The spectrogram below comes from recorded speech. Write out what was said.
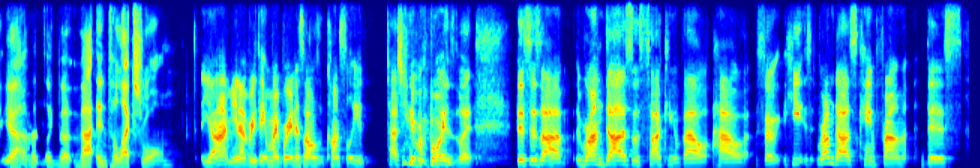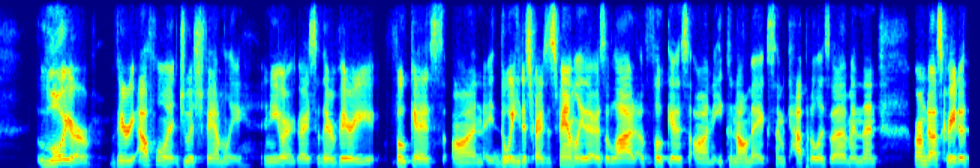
yeah, that's like the that intellectual. yeah i mean everything my brain is all constantly attaching different points but this is uh ram dass was talking about how so he ram dass came from this lawyer very affluent jewish family in new york right so they're very focused on eh, the way he describes his family there is a lot of focus on economics and capitalism and then ram dass created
